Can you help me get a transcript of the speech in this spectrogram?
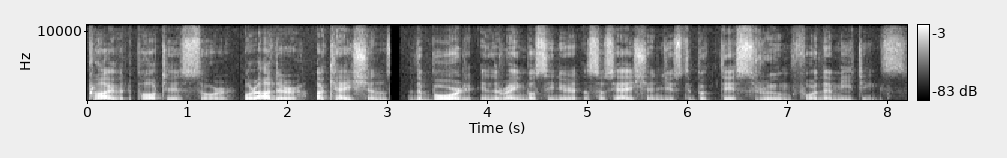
private parties or, or other occasions. The board in the Rainbow Senior Association used to book this room for their meetings.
